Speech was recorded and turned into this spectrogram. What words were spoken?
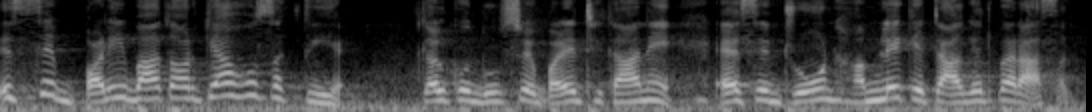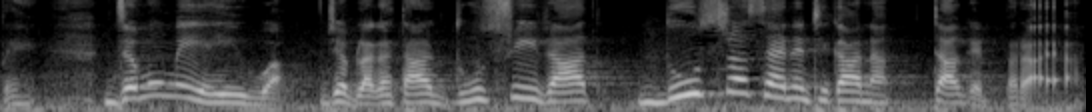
इससे बड़ी बात और क्या हो सकती है? कल को दूसरे बड़े ठिकाने ऐसे ड्रोन हमले के टारगेट पर आ सकते हैं। जम्मू में यही हुआ, जब लगातार दूसरी रात दूसरा सैन्य ठिकाना टारगेट पर आया।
